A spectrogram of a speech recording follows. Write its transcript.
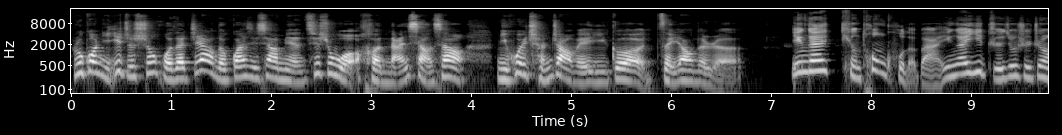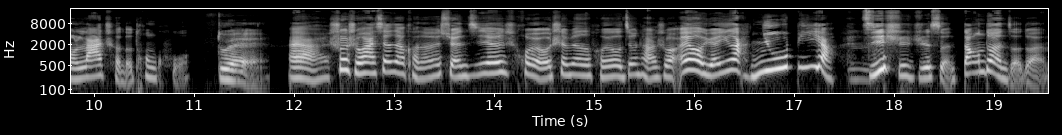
如果你一直生活在这样的关系下面，其实我很难想象你会成长为一个怎样的人，应该挺痛苦的吧？应该一直就是这种拉扯的痛苦。对。哎呀，说实话，现在可能玄机会有身边的朋友经常说：“哎呦，元英啊，牛逼呀，及时止损，当断则断，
